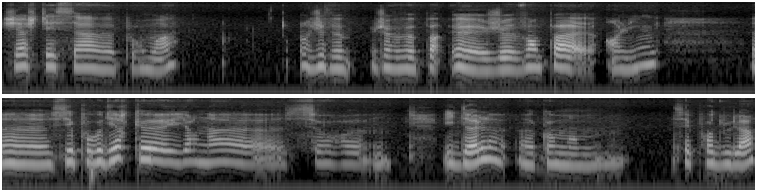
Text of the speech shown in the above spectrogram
j'ai acheté ça euh, pour moi. Je veux, je veux pas, je vends pas en ligne. c'est pour dire qu'il y en a sur Idol, comme ces produits-là.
